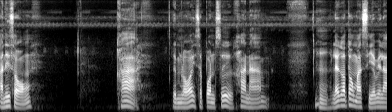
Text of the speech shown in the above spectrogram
อันที่สองค่าเอ็มร้อยสปอนเซอร์ค่าน้ำแล้วก็ต้องมาเสียเวลา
